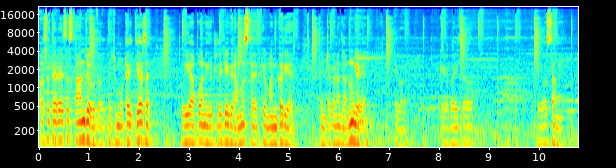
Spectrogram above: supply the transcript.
असं त्यावेळेचं स्थान जे होतं त्याचा मोठा इतिहास आहे. तोही आपण इथले जे ग्रामस्थ आहेत किंवा मानकरी आहेत त्यांच्याकडनं जाणून घेऊया. हे बघा केळबाईचं देवस्थान आहे.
